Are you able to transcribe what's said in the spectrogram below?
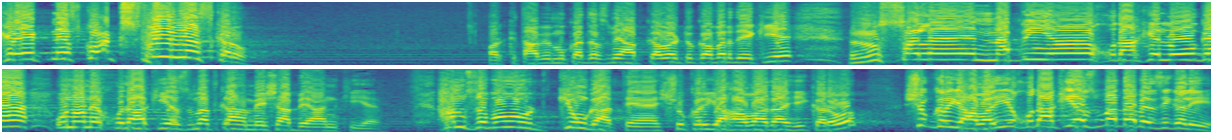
گریٹنس کو ایکسپیرینس کرو۔ اور کتاب مقدس میں آپ کور ٹو کور دیکھیے، رسل نبیاں، خدا کے لوگ ہیں، انہوں نے خدا کی عظمت کا ہمیشہ بیان کیا ہے۔ ہم زبور کیوں گاتے ہیں؟ شکریہ حوادہ ہی کرو۔ شکریہ حوادہ یہ خدا کی عظمت ہے بیسیکلی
